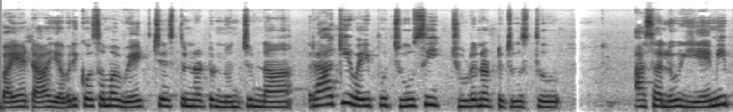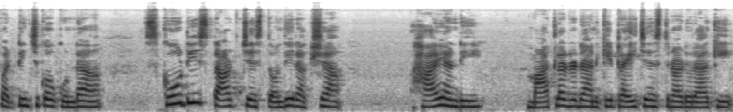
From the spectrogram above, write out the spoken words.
బయట ఎవరికోసమో వెయిట్ చేస్తున్నట్టు నుంచున్నా రాఖీ వైపు చూసి చూడనట్టు చూస్తూ అసలు ఏమీ పట్టించుకోకుండా స్కూటీ స్టార్ట్ చేస్తోంది రక్ష. హాయ్ అండి. మాట్లాడడానికి ట్రై చేస్తున్నాడు రాఖీ.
